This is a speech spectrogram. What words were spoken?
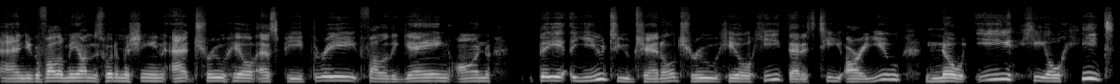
And you can follow me on the Twitter machine at True Heel SP3. Follow the gang on the YouTube channel, True Heel Heat. That is T R U, no E, Heel Heat.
